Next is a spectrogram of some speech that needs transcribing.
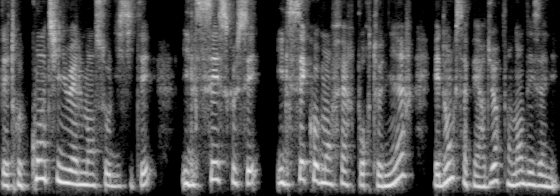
d'être continuellement sollicité, il sait ce que c'est, il sait comment faire pour tenir et donc ça perdure pendant des années.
